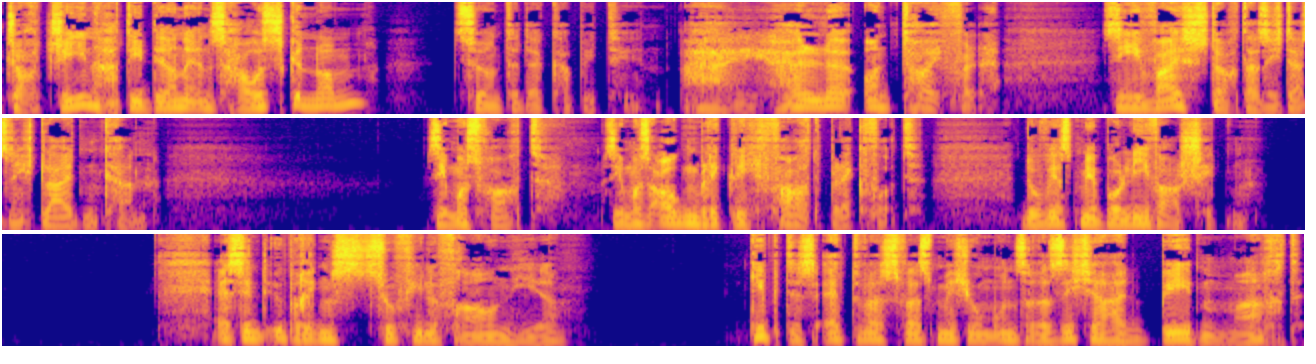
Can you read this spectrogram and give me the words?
Georgine hat die Dirne ins Haus genommen? zürnte der Kapitän. Ei, Hölle und Teufel. Sie weiß doch, dass ich das nicht leiden kann. Sie muss fort. Sie muss augenblicklich fort, Blackfoot. Du wirst mir Bolivar schicken. Es sind übrigens zu viele Frauen hier. Gibt es etwas, was mich um unsere Sicherheit beben macht,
